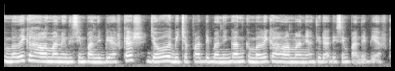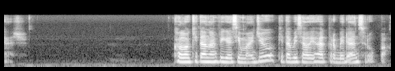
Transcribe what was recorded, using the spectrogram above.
kembali ke halaman yang disimpan di BF Cache jauh lebih cepat dibandingkan kembali ke halaman yang tidak disimpan di BF Cache. Kalau kita navigasi maju, kita bisa lihat perbedaan serupa.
